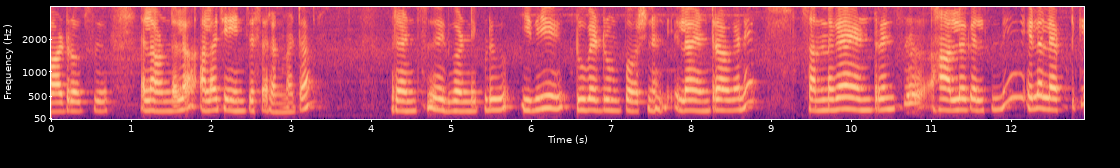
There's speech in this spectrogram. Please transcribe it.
వార్డ్రోబ్స్ ఎలా ఉండాలో అలా చేయించేశారనమాట రెంట్స్ ఇదిగోండి ఇప్పుడు ఇది టూ బెడ్రూమ్ పోర్షన్ అండి. ఇలా ఎంటర్ అవగానే సన్నగా ఎంట్రన్స్ హాల్లోకి వెళ్తుంది. ఇలా లెఫ్ట్కి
